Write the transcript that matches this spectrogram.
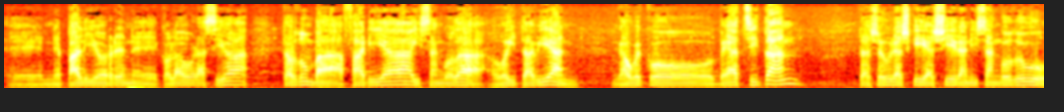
e, Nepali horren e, kolaborazioa. Eta orduan ba afaria izango da hogeita bian gaueko behatzitan. Eta seguraski hasieran izango dugu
